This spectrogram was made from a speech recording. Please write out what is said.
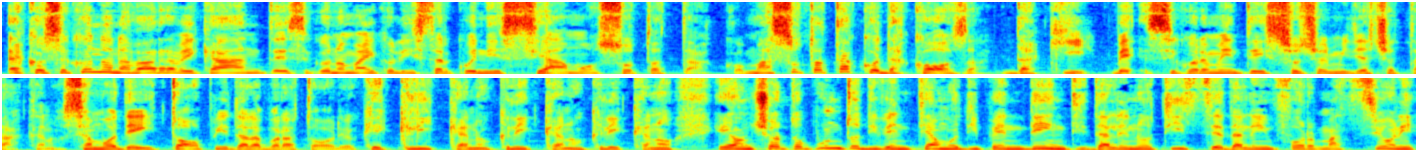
Ecco, secondo Navarra Vicante, secondo Michael Easter, quindi siamo sotto attacco. Ma sotto attacco da cosa? Da chi? Beh, sicuramente i social media ci attaccano. Siamo dei topi da laboratorio che cliccano, cliccano, cliccano e a un certo punto diventiamo dipendenti dalle notizie, dalle informazioni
